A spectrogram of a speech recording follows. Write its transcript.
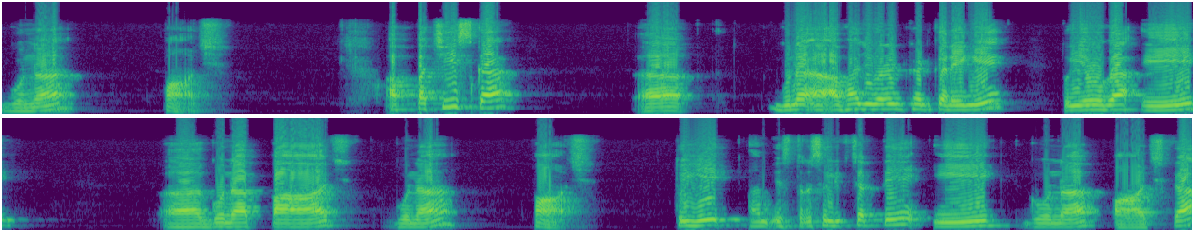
गुना पाँच। अब पच्चीस का गुना, अभाज्य गुणनखंड करेंगे तो ये होगा एक गुना पाँच गुना पाँच। तो ये हम इस तरह से लिख सकते हैं, एक गुना पाँच का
